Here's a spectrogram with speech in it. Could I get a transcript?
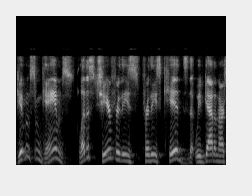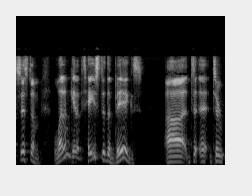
Give them some games. Let us cheer for these for these kids that we've got in our system. Let them get a taste of the bigs uh to uh, to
